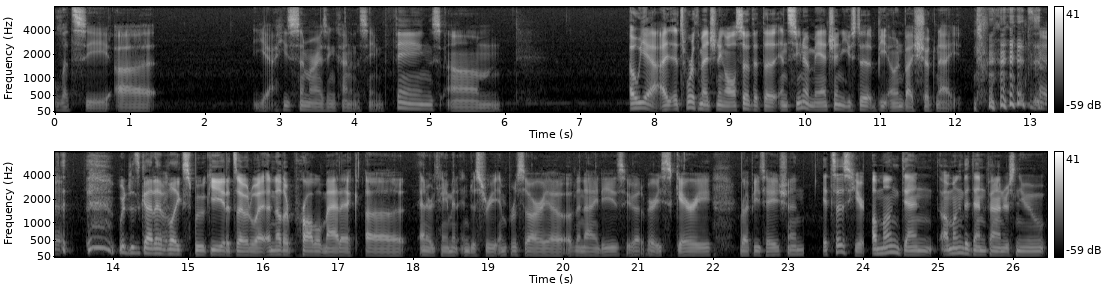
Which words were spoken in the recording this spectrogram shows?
let's see. Uh, yeah, he's summarizing kind of the same things. Um, Oh yeah, it's worth mentioning also that the Encino Mansion used to be owned by Suge Knight, which is kind of like spooky in its own way. Another problematic uh, entertainment industry impresario of the '90s who had a very scary reputation. It says here among Den among the Den founders new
